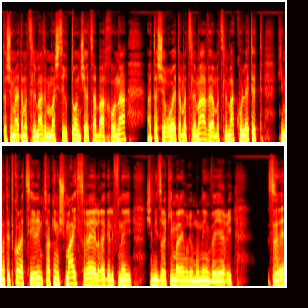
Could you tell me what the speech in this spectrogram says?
אתה שומע את המצלמה, זה ממש סרטון שיצא באחרונה, אתה רואה את המצלמה והמצלמה קולטת כמעט את כל הצעירים צועקים שמע ישראל רגע לפני שנזרקים עליהם רימונים וירי. זה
